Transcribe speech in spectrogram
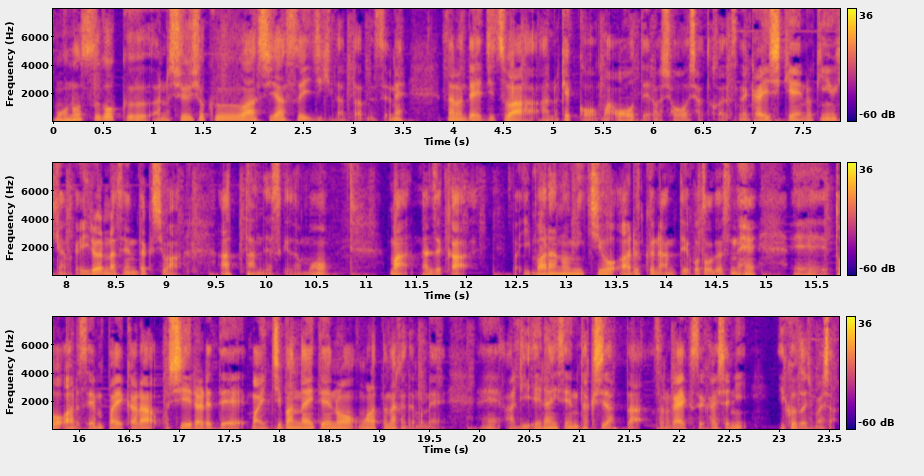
ものすごくあの就職はしやすい時期だったんですよね。なので実はあの結構まあ大手の商社とかですね、外資系の金融機関とかいろいろな選択肢はあったんですけども、まあなぜか茨の道を歩くなんていうことをですね、えー、とある先輩から教えられて、まあ一番内定のもらった中でもね、えーありえない選択肢だった、その外学生会社に行くことにしました。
